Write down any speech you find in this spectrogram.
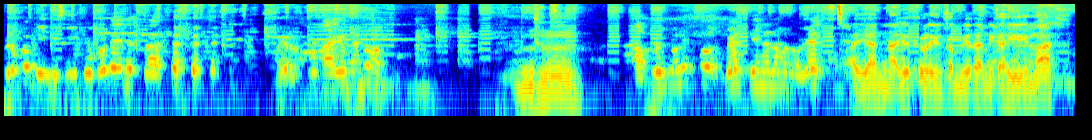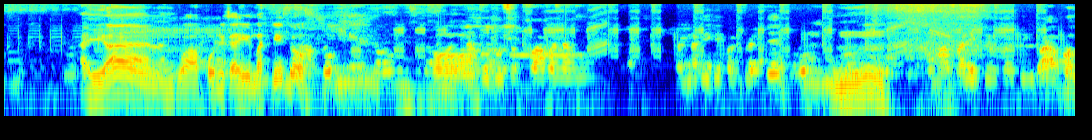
Pero pa, binisito ko na. Mayroon po tayong ano, Mhm. upload ulit po. Birthday na naman ulit. Ayan, nayos ko lang yung kamera ni Kahimas. Ayan, ang gwapo ni Kahimas dito. Oo. Nabubusog po ako ng pag nakikipag-birthday. Mm. Bumabalik yung konting gwapo.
